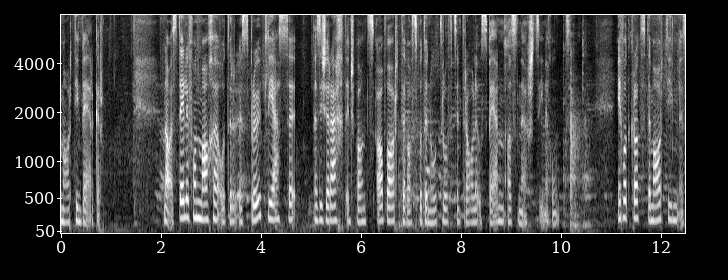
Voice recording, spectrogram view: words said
Martin Berger. Noch ein Telefon machen oder ein Brötchen essen, es ist ein recht entspanntes Abwarten, was von der Notrufzentrale aus Bern als nächstes reinkommt. Ich wollte gerade Martin ein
